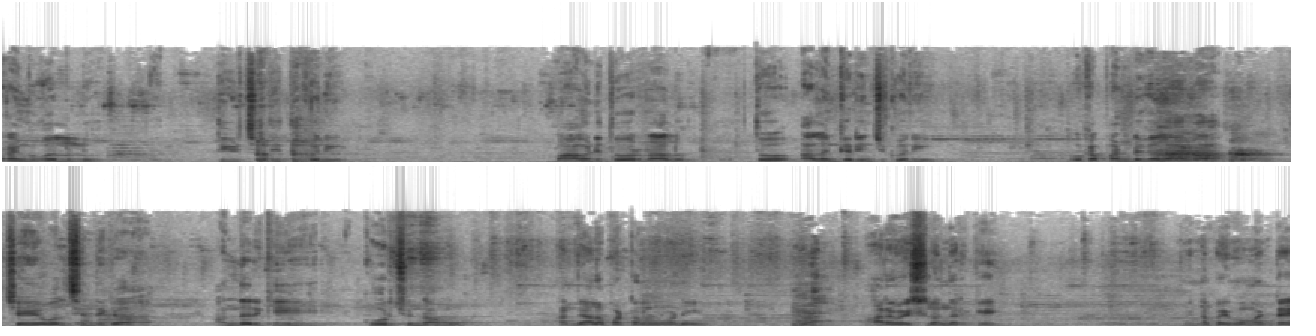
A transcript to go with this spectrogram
రంగువల్లులు తీర్చిదిద్దుకొని మామిడి తోరణాలతో అలంకరించుకొని ఒక పండుగలాగా చేయవలసిందిగా అందరికీ కోరుచున్నాము. అందాల పట్టణంలోని ఆరవయసులందరికీ విన్నపేమంటే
